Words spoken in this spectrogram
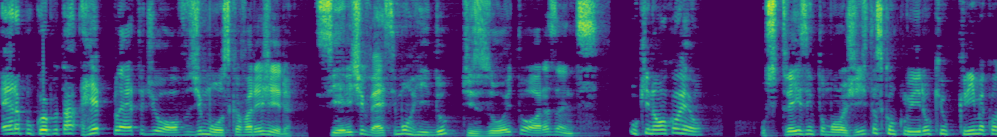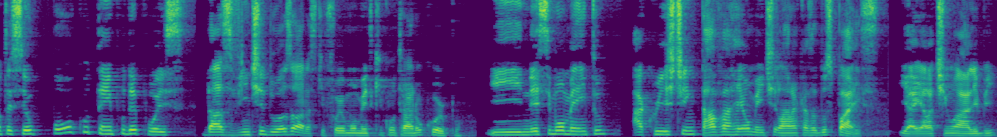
Era pro corpo estar repleto de ovos de mosca varejeira, se ele tivesse morrido 18 horas antes. O que não ocorreu. Os três entomologistas concluíram que o crime aconteceu pouco tempo depois das 22 horas, que foi o momento que encontraram o corpo. E nesse momento, a Christian estava realmente lá na casa dos pais. E aí ela tinha um álibi.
